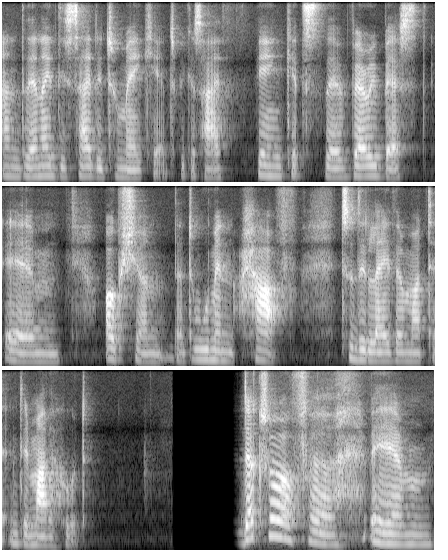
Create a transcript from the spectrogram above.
and then I decided to make it because I think it's the very best um, option that women have to delay their, their motherhood. Doctor of uh, um,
